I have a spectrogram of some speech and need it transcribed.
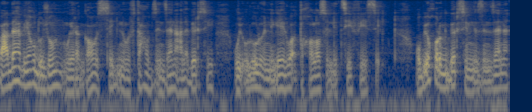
بعدها بياخدوا جون ويرجعوه السجن ويفتحوا الزنزانة على بيرسي ويقولوا له إن جه الوقت خلاص اللي تسيب فيه السجن. وبيخرج بيرسي من الزنزانة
